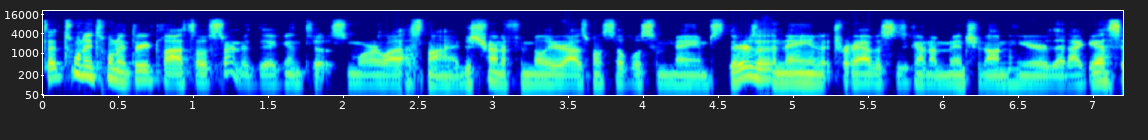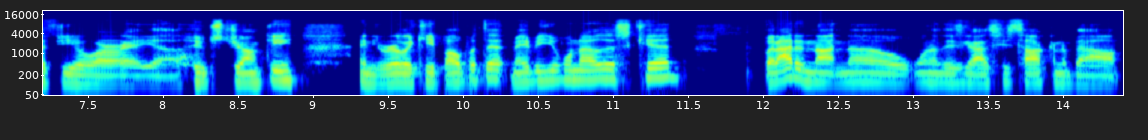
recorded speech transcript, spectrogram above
that 2023 class, I was starting to dig into it some more last night, just trying to familiarize myself with some names. There's a name that Travis is going to mention on here that I guess if you are a uh, hoops junkie and you really keep up with it, maybe you will know this kid but I did not know one of these guys he's talking about.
